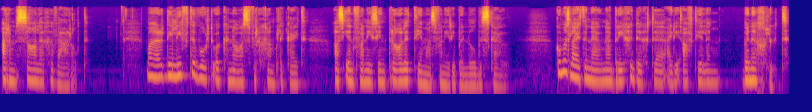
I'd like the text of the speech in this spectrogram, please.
armsalige wêreld. Maar die liefde word ook naas verganklikheid as een van die sentrale temas van hierdie bundel beskou. Kom ons luister nou na drie gedigte uit die afdeling binne gloed.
